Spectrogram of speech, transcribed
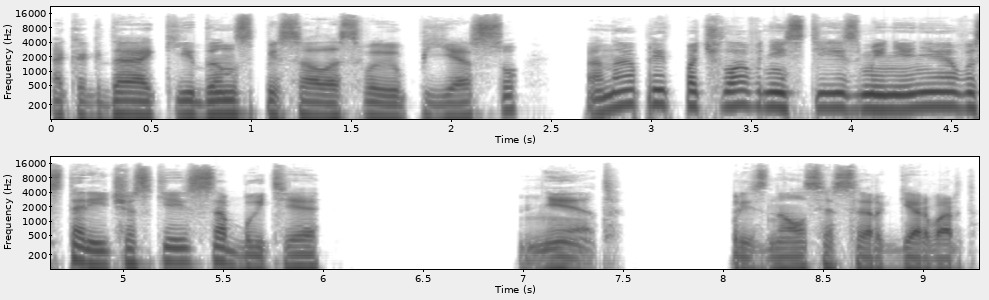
А когда Акиден списала свою пьесу, она предпочла внести изменения в исторические события. «Нет», — признался сэр Гервард.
